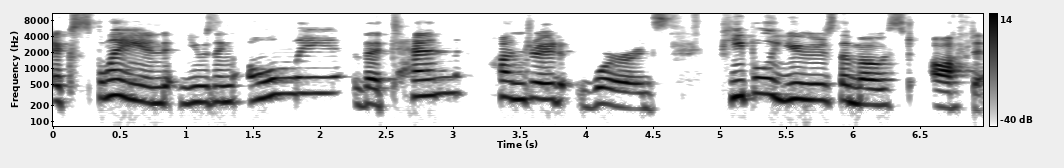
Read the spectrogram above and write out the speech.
explained using only the 1,000 words people use the most often.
